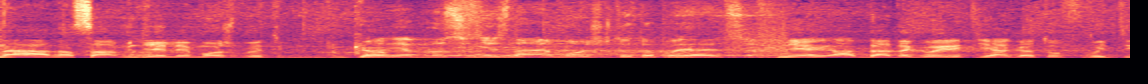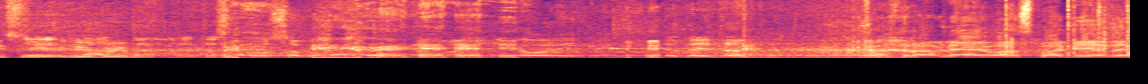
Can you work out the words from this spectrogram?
На- а на самом деле, может быть, Да, как- Я просто не знаю, может кто-то появится. не, а надо говорить, я готов выйти с Нет, любым. так-то Это само собой. Это и так. Поздравляю вас с победой.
